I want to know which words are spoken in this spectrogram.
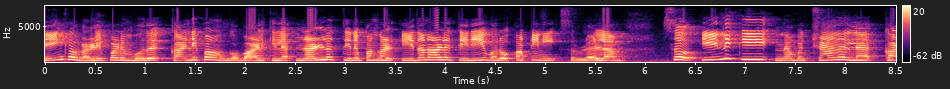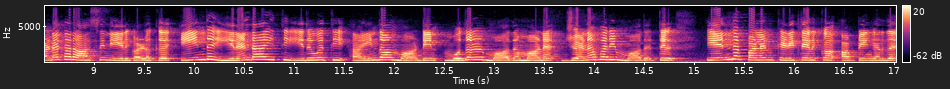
நீங்க வழிபடும் போது கண்டிப்பா உங்க வாழ்க்கையில நல்ல திருப்பங்கள் இதனால தெரிய வரும் அப்படின்னு சொல்லலாம். ஸோ இன்னைக்கு நம்ம சேனலில் கடக ராசி நேர்களுக்கு இந்த இரண்டாயிரத்தி இருபத்தி ஐந்தாம் ஆண்டின் முதல் மாதமான ஜனவரி மாதத்தில் என்ன பலன் கிடைத்திருக்கு அப்படிங்கிறத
